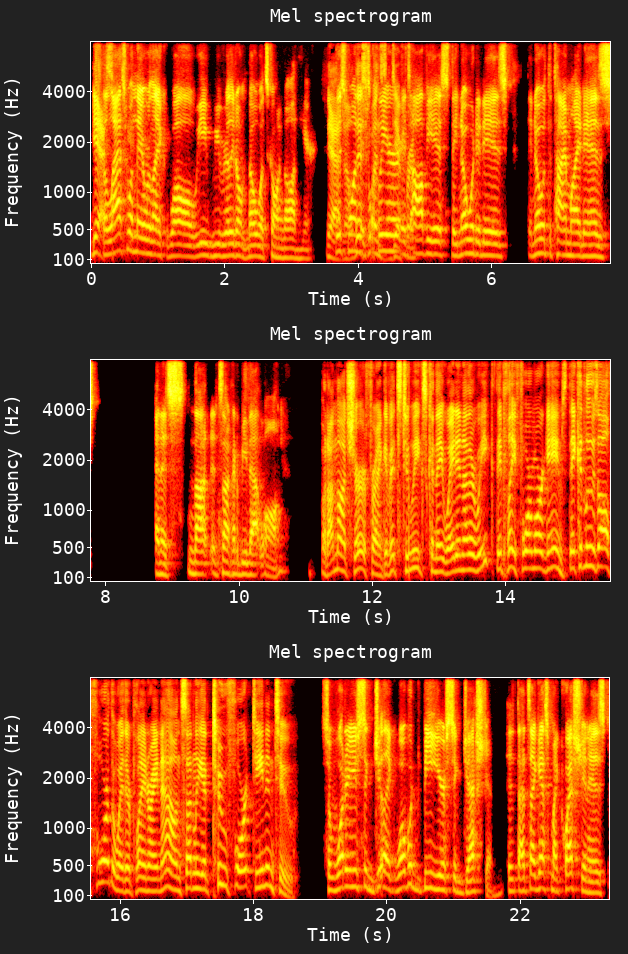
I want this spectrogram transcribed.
Yeah. The last one, they were like, well, we, we really don't know what's going on here. Yeah. This no, one is clear. Different. It's obvious. They know what it is. They know what the timeline is. And it's not, it's not going to be that long. But I'm not sure, Frank. If it's two weeks, can they wait another week? They play four more games. They could lose all four the way they're playing right now and suddenly get two 14 and two. So what are you suggest like what would be your suggestion? That's I guess my question is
